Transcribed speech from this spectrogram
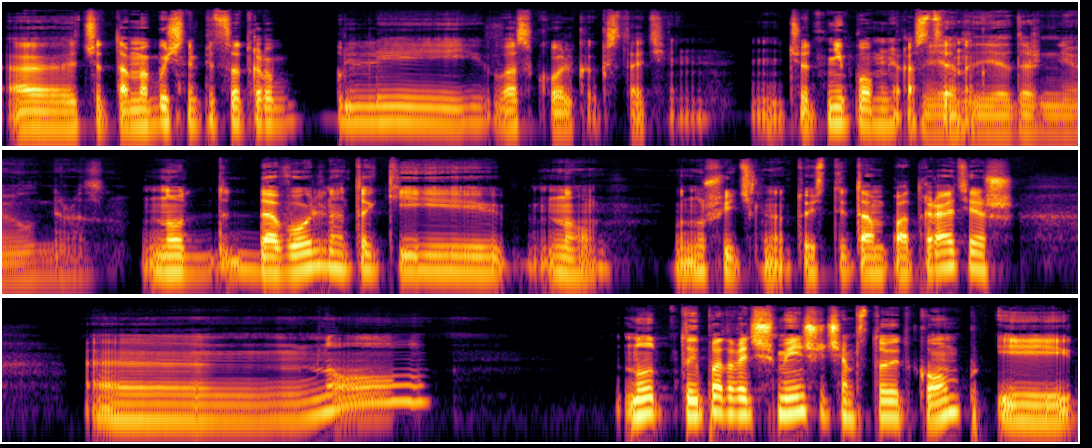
Э, что-то там обычно 500 рублей во сколько, кстати? Что-то не помню расценок. Я, я даже не видел ни разу. Но довольно-таки, ну, внушительно. То есть ты там потратишь, э, ну, ну, ты потратишь меньше, чем стоит комп и,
